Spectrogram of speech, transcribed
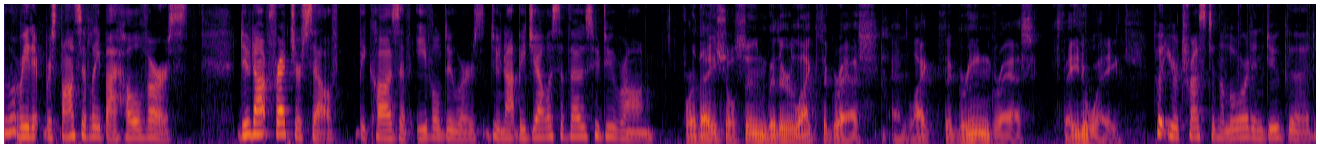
We will read it responsively by whole verse. Do not fret yourself because of evildoers. Do not be jealous of those who do wrong. For they shall soon wither like the grass, and like the green grass fade away. Put your trust in the Lord and do good.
